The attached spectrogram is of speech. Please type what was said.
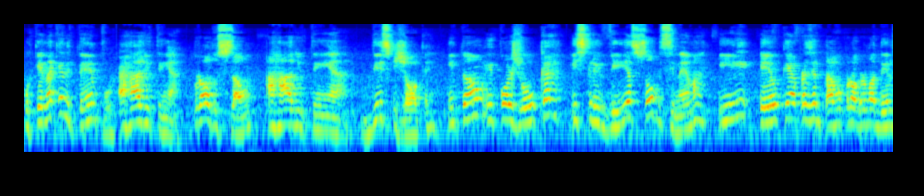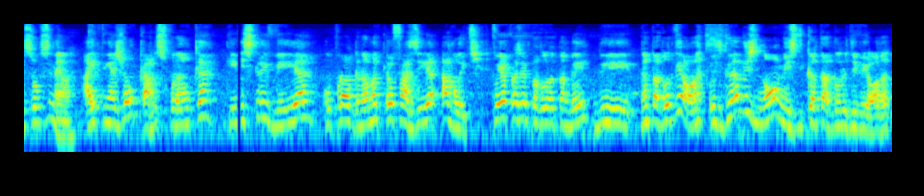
Porque naquele tempo a rádio tinha produção, a rádio tinha disc jockey. Então, Ipojuca escrevia sobre cinema e eu que apresentava o programa dele sobre cinema. Aí tinha João Carlos Franca, que escrevia o programa que eu fazia à noite. Fui apresentadora também de cantador de viola. Os grandes nomes de cantadores de viola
